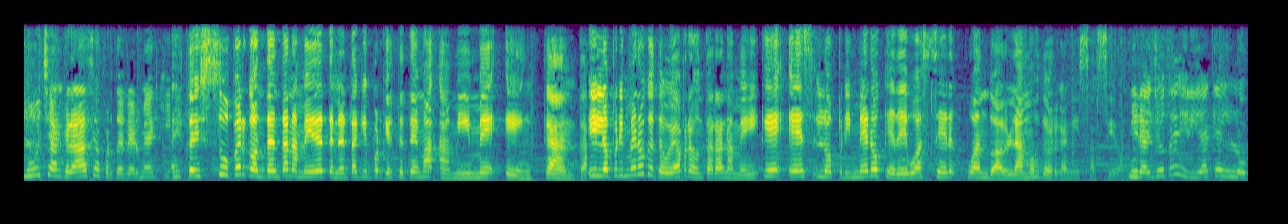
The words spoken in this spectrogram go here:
Muchas gracias por tenerme aquí. Estoy súper contenta, Ana May, de tenerte aquí porque este tema a mí me encanta. Y lo primero que te voy a preguntar, Ana May, ¿qué es lo primero que debo hacer cuando hablamos de organización? Mira, yo te diría que lo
